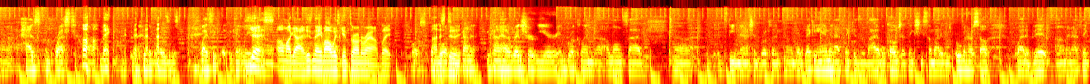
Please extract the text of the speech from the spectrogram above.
uh, has impressed uh, Oh the Blazers quite significantly. yes. Uh, oh my God, his name always getting thrown around, but of course, of Understood. Course. He kind of he kind of had a red shirt year in Brooklyn uh, alongside uh, Steve Nash in Brooklyn. But Becky Hammon, I think, is a viable coach. I think she's somebody who's proven herself quite a bit, um, and I think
